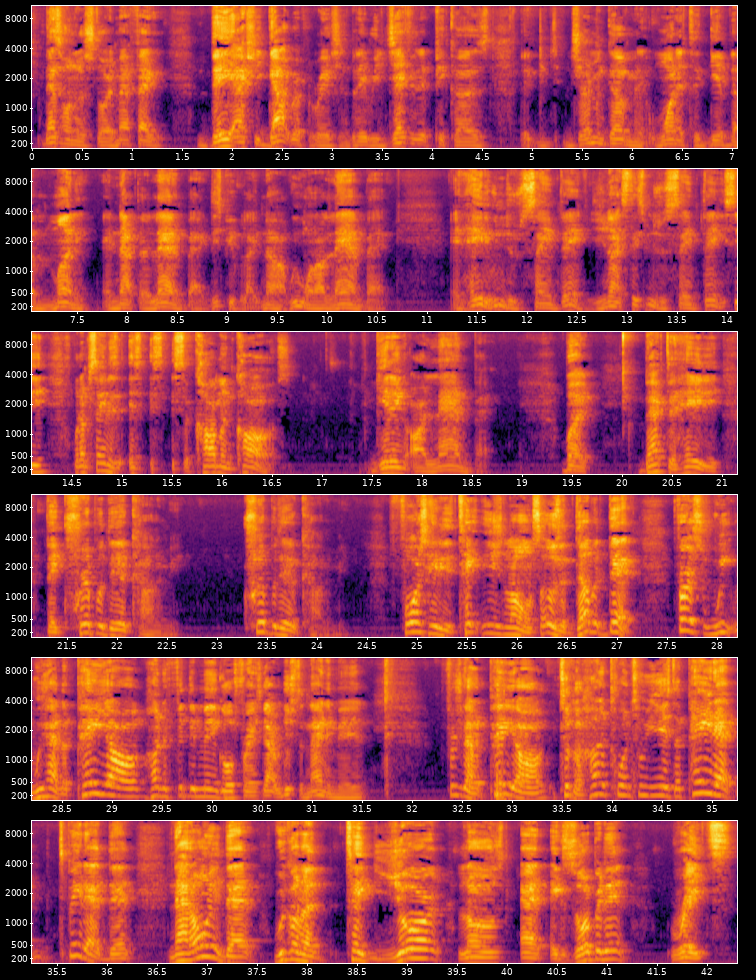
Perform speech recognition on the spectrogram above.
That's another story. Matter of fact, they actually got reparations, but they rejected it because the German government wanted to give them money and not their land back. These people like, nah, we want our land back. In Haiti, we need to do the same thing. The United States, we need to do the same thing. You see, what I'm saying is it's, it's, it's a common cause, getting our land back. But back to Haiti, they crippled the economy, crippled the economy, forced Haiti to take these loans. So it was a double debt. First, we, we had to pay y'all 150 million gold francs, got reduced to 90 million. First, you got to pay y'all. It took 122 years to pay that to pay that debt. Not only that, we're gonna take your loans at exorbitant rates.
